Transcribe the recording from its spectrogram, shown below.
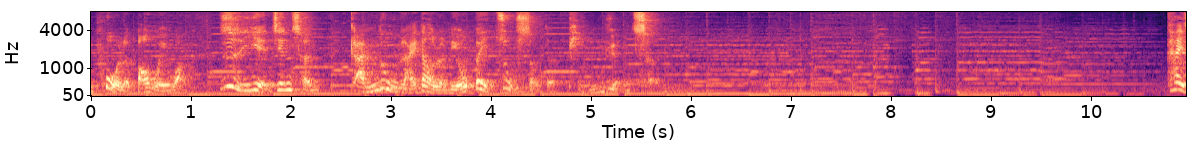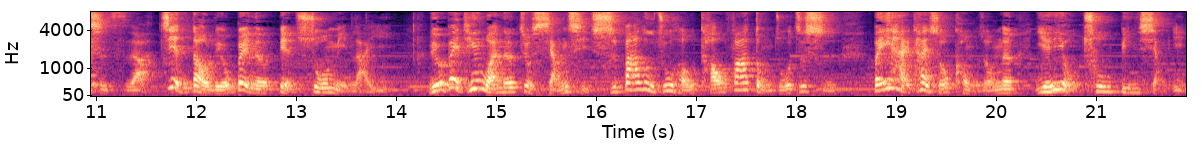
破了包围网，日夜兼程，赶路来到了刘备驻守的平原城。太史慈啊，见到刘备呢，便说明来意。刘备听完呢，就想起十八路诸侯讨伐董卓之时，北海太守孔融呢，也有出兵响应。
